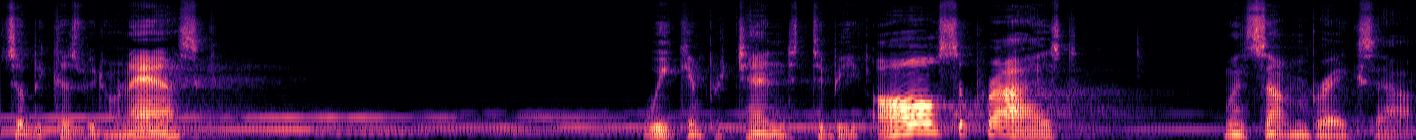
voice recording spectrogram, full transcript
So, because we don't ask, we can pretend to be all surprised when something breaks out.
